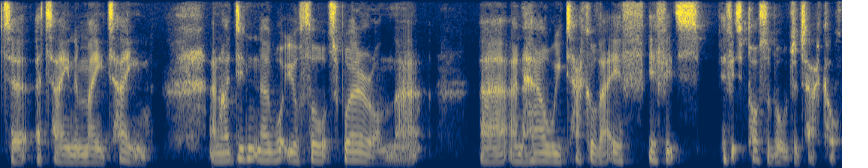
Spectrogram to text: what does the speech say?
to attain and maintain. And I didn't know what your thoughts were on that uh, and how we tackle that if if it's if it's possible to tackle.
